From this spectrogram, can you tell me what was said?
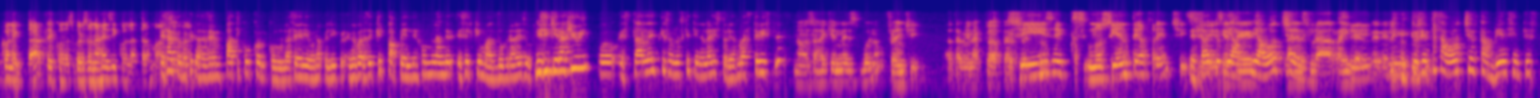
conectarte con los personajes y con la trama. Exacto, es lo que te hace ser empático con, con una serie, una película. Y me parece que el papel de Homelander es el que más logra eso. Ni siquiera Huey o Starlight, que son los que tienen las historias más tristes. No, ¿sabe quién es bueno? Frenchy. Ah, También actúa perfecto. Sí, se- uno siente a Frenchy. Sí, Exacto, y a, y a Butcher. La censurada Raider Sí. en el... tú sientes a Butcher también, sientes...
